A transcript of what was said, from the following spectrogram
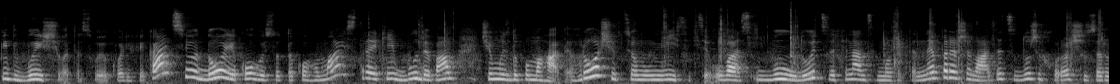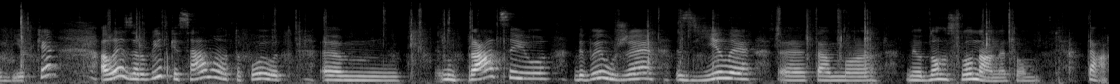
підвищувати свою кваліфікацію до якогось от такого майстра, який буде вам чимось допомагати. Гроші в цьому місяці у вас будуть, за фінанси можете не переживати, це дуже хороші заробітки. Але заробітки саме от такою от, ем, ну, працею, де ви вже з'їли е, там е, не одного слона на тому. Так.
